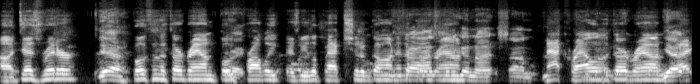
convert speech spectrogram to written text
uh, Des Ridder, Yeah. both in the third round, both Correct. probably, as we look back, should have gone in the Sean's third round. night. Sean. Matt Corral in the third round. I,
